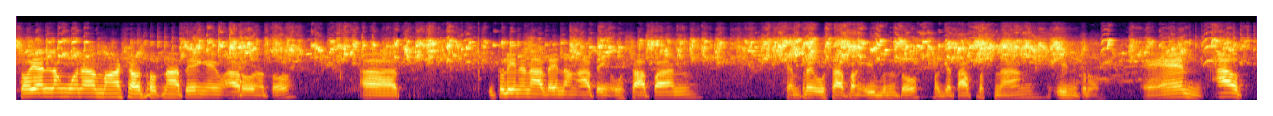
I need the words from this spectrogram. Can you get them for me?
So yan lang muna mga shoutout natin ngayong araw na to. At ituloy na natin ang ating usapan. Syempre usapang ibon to pagkatapos ng intro. And out!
